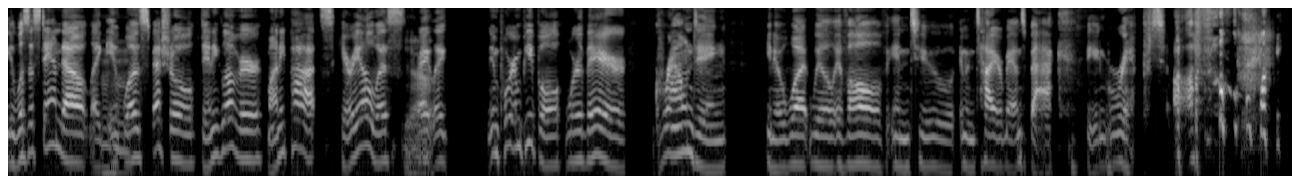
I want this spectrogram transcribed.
it was a standout. Like it Mhm. was special. Danny Glover, Monty Potts, Cary Elwes, Yeah. right? Like important people were there grounding, you know, what will evolve into an entire man's back being ripped off.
